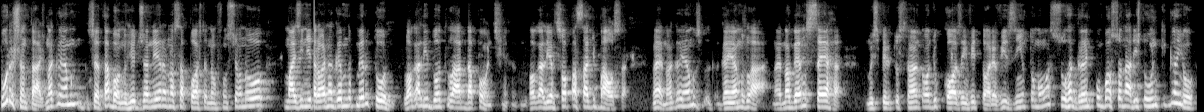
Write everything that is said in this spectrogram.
pura chantagem. Nós ganhamos, tá bom, no Rio de Janeiro a nossa aposta não funcionou, mas em Niterói nós ganhamos no primeiro turno, logo ali do outro lado da ponte, logo ali é só passar de balsa. Né? Nós ganhamos, ganhamos lá, né? nós ganhamos Serra, no Espírito Santo, onde o Cosa, em Vitória, vizinho, tomou uma surra grande para um bolsonarista, o único que ganhou.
